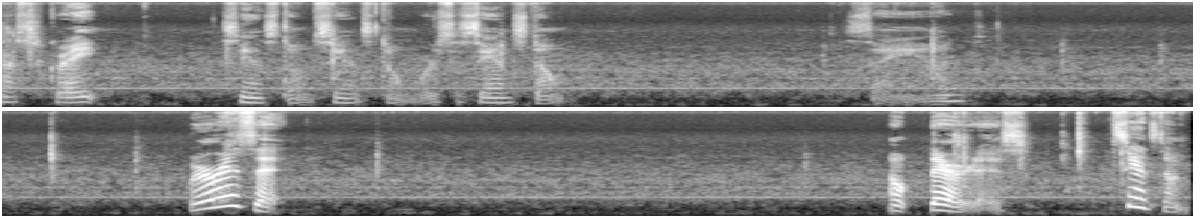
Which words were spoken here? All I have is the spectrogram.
That's great. Sandstone, sandstone. Where's the sandstone? Sand. Where is it? Oh, there it is. Sandstone.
